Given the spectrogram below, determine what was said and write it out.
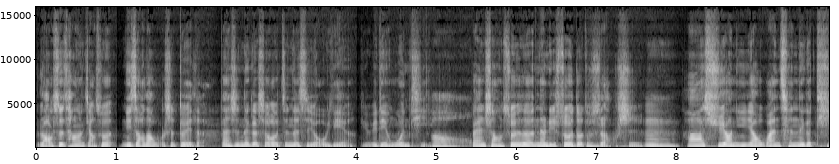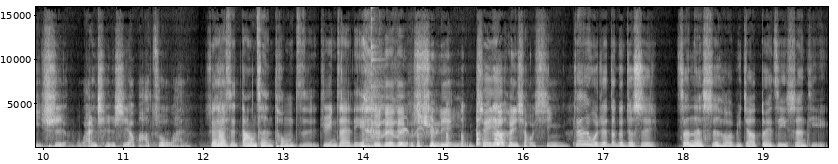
老师常常讲说，你找到我是对的，但是那个时候真的是有一点有一点问题。哦，班上所有的那里所有的都是老师，嗯，他需要你要完成那个体式，完成是要把它做完。所以他是当成童子军在练。对对对，训练营，所以要很小心。但是我觉得这个就是真的适合比较对自己身体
